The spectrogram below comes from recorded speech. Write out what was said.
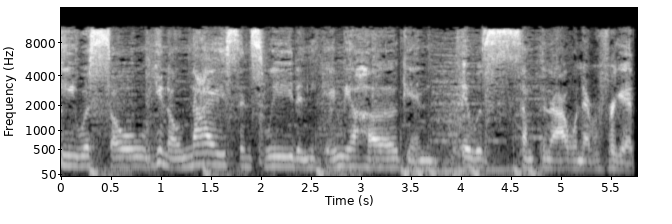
He was so, you know, nice and sweet and he gave me a hug and it was something I will never forget.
